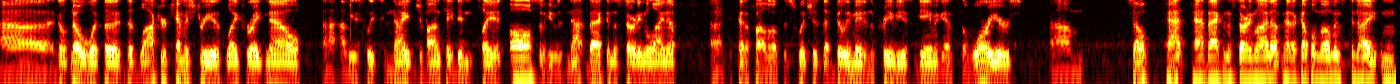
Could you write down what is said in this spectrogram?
Uh, I don't know what the the locker chemistry is like right now. Uh, obviously, tonight Javonte didn't play at all, so he was not back in the starting lineup uh, to kind of follow up the switches that Billy made in the previous game against the Warriors. Um, so Pat, Pat back in the starting lineup, had a couple moments tonight, and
